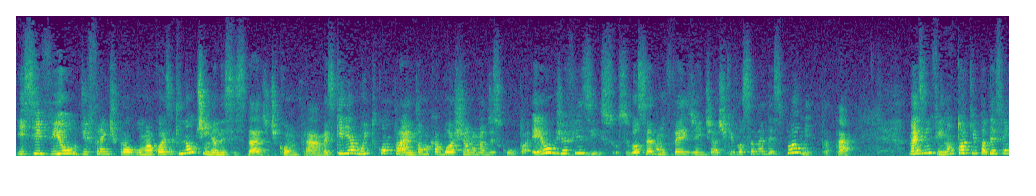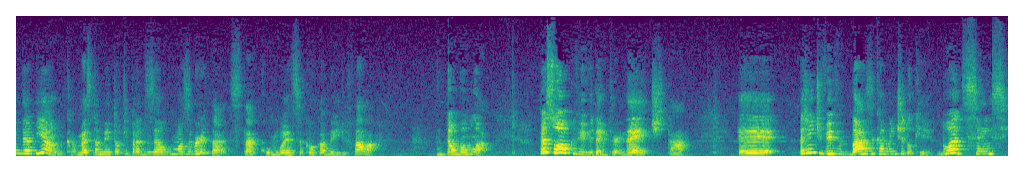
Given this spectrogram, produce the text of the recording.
e se viu de frente para alguma coisa que não tinha necessidade de comprar, mas queria muito comprar, então acabou achando uma desculpa. Eu já fiz isso. Se você não fez, gente, acho que você não é desse planeta, tá? Mas enfim, não tô aqui para defender a Bianca, mas também tô aqui para dizer algumas verdades, tá? Como essa que eu acabei de falar. Então vamos lá. Pessoal que vive da internet, tá? É, a gente vive basicamente do quê? Do AdSense,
